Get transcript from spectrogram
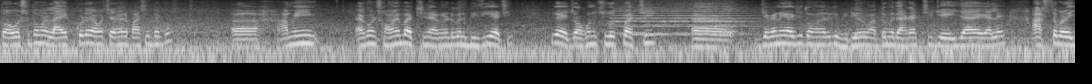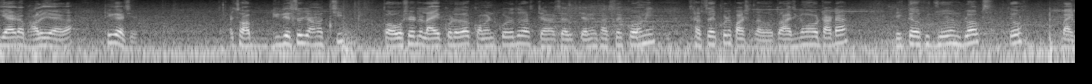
তো অবশ্যই তোমরা লাইক করে আমার চ্যানেলের পাশে থেকো। আমি এখন সময় পাচ্ছি না, এখন একটুখানি বিজি আছি, ঠিক আছে? যখন সুযোগ পাচ্ছি যেখানে আছি তোমাদেরকে ভিডিওর মাধ্যমে দেখাচ্ছি যে এই জায়গায় গেলে আসতে পারে, এই জায়গাটা ভালো জায়গা, ঠিক আছে? সব ডিটেলসও জানাচ্ছি, তো অবশ্যই একটা লাইক করে দাও কমেন্ট করে দাও চ্যানেল সাবস্ক্রাইব করো নি সাবস্ক্রাইব করে পাশে থাকো। তো আজকে আমার টাটা, দেখতে পাবো সুযোজন ব্লগস, তো বাই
